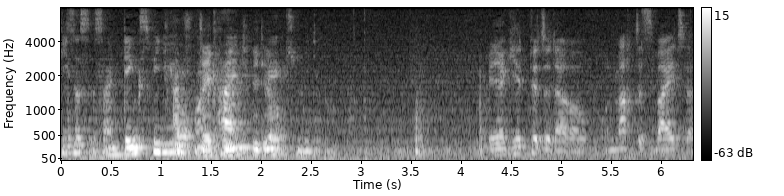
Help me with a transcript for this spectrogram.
dieses ist ein Dingsvideo und kein Statement-Video? Reaction-Video. Reagiert bitte darauf und macht es weiter.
